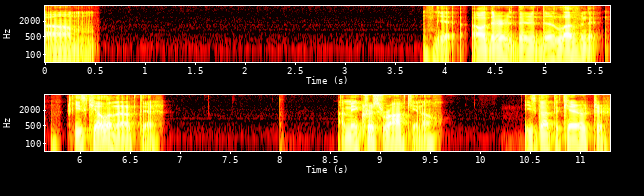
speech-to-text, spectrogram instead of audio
Um Yeah. Oh, they're they're they're loving it. He's killing it up there. I mean, Chris Rock, you know, he's got the character.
